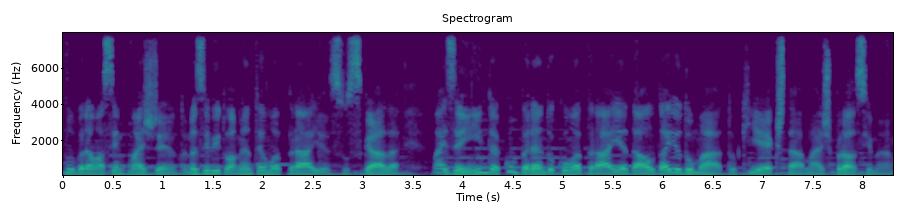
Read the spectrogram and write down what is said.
No verão há sempre mais gente, mas habitualmente é uma praia sossegada, mais ainda comparando com a praia da Aldeia do Mato, que é a que está mais próxima.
